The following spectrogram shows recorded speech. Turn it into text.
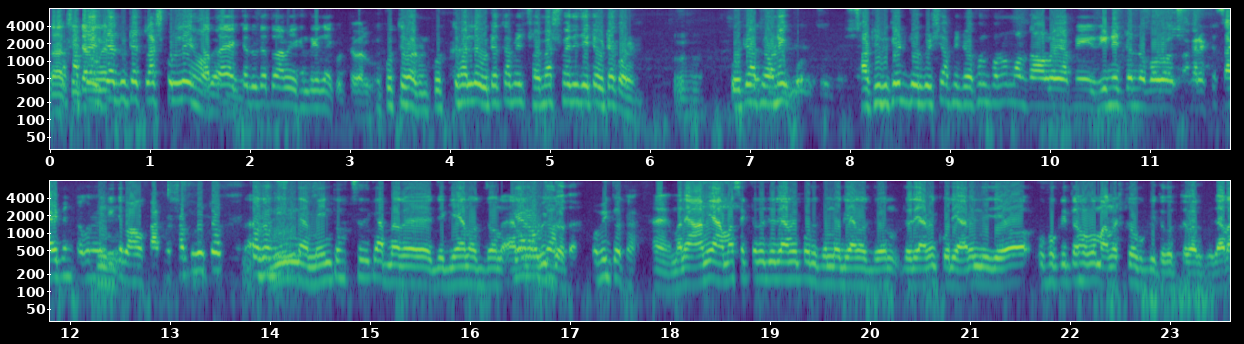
না সেটা একটা দুটা ক্লাস করলেই হবে। একটা দুটো তো আমি এখান থেকে যাই করতে পারব। করতে পারবেন। করতে পারলে ওটাতে আপনি ছয় মাস মেয়াদে যেটা ওটা করেন। ওইটা আপনি অনেক সার্টিফিকেট জোর বেশি। আপনি যখন কোনো মন্ত্রণালয়ে আপনি ঋণের জন্য বড় আকার একটা চাইবেন তখন দিতে পারব। আপনার তো না মেইন তো হচ্ছে কি আপনার যে জ্ঞান অর্জন অভিজ্ঞতা। অভিজ্ঞতা। হ্যাঁ মানে আমি আমার সেক্টরে যদি আমি পরিপূর্ণ জ্ঞান অর্জন যদি আমি করি আমি নিজেও উপকৃত হব মানুষকে উপকৃত করতে পারব। যারা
